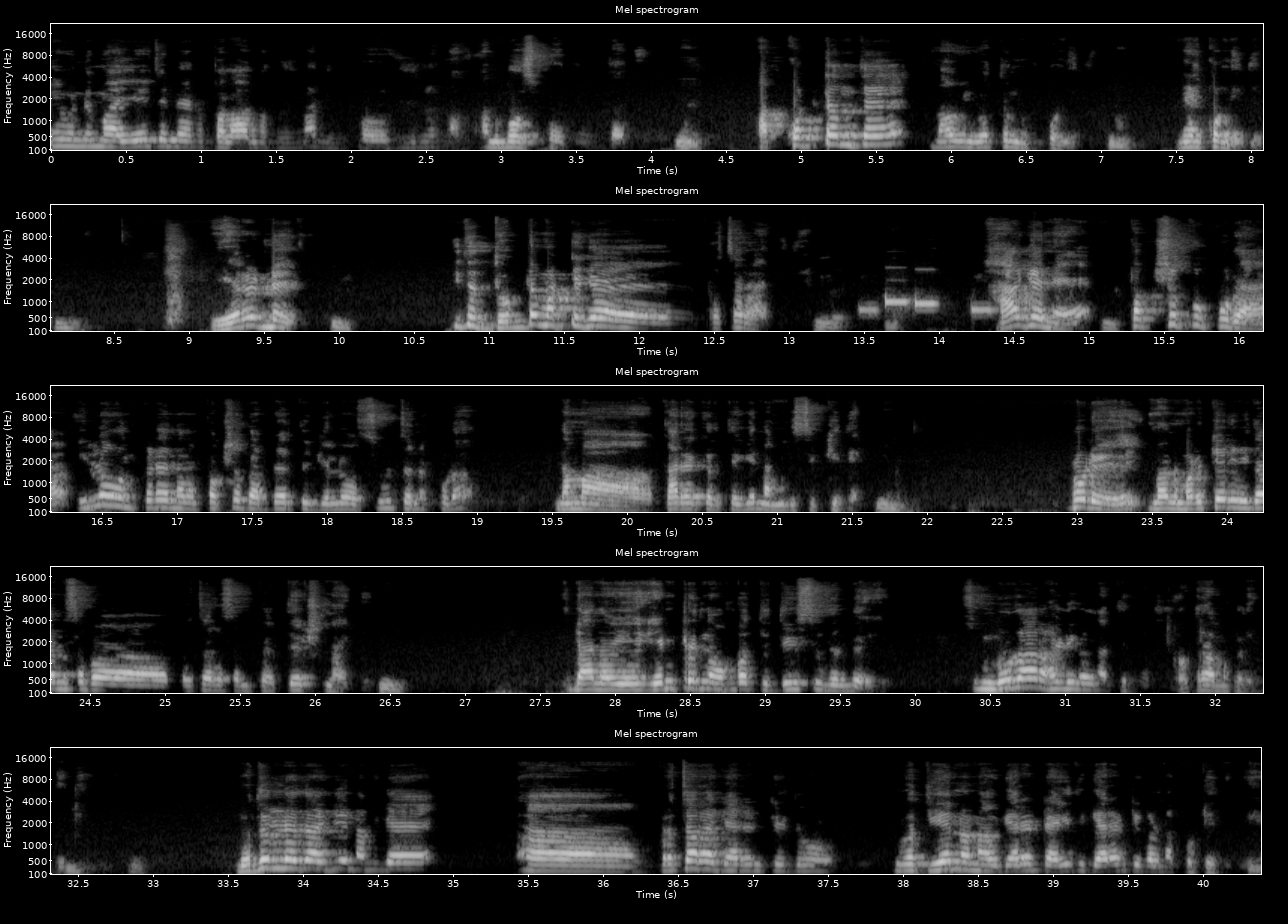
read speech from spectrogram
ನೀವು ನಿಮ್ಮ ಯೋಜನೆಯ ಫಲಾನುಭವಿನ ನೀವು ಇದನ್ನ ಅನುಭವಿಸ್ಬೋದು ಅಂತ. ಆ ಕೊಟ್ಟಂತೆ ನಾವು ಇವತ್ತು ನಡ್ಕೊಂಡಿದ್ದೀವಿ ನೆಡ್ಕೊಂಡಿದ್ದೀವಿ ಎರಡನೇದು ಇದು ದೊಡ್ಡ ಮಟ್ಟಿಗೆ ಪ್ರಚಾರ ಆಗಿದೆ. ಹಾಗೇನೆ ಪಕ್ಷಕ್ಕೂ ಕೂಡ ಇಲ್ಲೋ ಒಂದ್ ಕಡೆ ನಮ್ಮ ಪಕ್ಷದ ಅಭ್ಯರ್ಥಿ ಗೆಲ್ಲುವ ಸೂಚನೆ ಕೂಡ ನಮ್ಮ ಕಾರ್ಯಕರ್ತೆಗೆ ನಮಗೆ ಸಿಕ್ಕಿದೆ. ನೋಡಿ ನಾನು ಮಡಿಕೇರಿ ವಿಧಾನಸಭಾ ಪ್ರಚಾರ ಸಮಿತಿ ಅಧ್ಯಕ್ಷನಾಗಿ ನಾನು ಎಂಟರಿಂದ ಒಂಬತ್ತು ದಿವಸದಲ್ಲಿ ಸುಮ್ ನೂರಾರು ಹಳ್ಳಿಗಳನ್ನ ತಿರುಗಿದೆ ಗ್ರಾಮಗಳಿಗೆ. ಮೊದಲನೇದಾಗಿ ನಮಗೆ ಆ ಪ್ರಚಾರ ಗ್ಯಾರಂಟಿದು ಇವತ್ತೇನು ನಾವು ಗ್ಯಾರಂಟಿ ಐದು ಗ್ಯಾರಂಟಿಗಳನ್ನ ಕೊಟ್ಟಿದ್ವಿ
